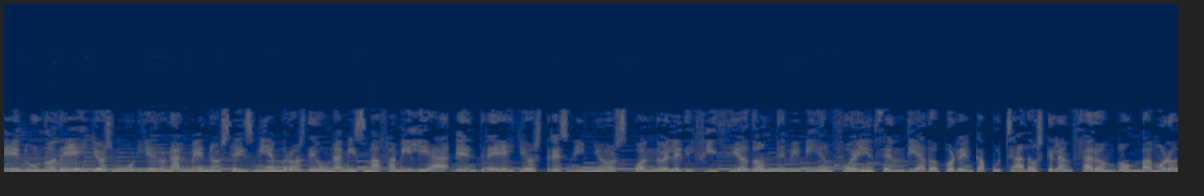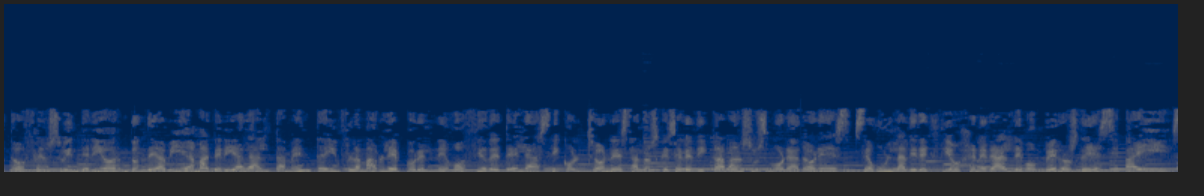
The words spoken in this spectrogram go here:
En uno de ellos murieron al menos seis miembros de una misma familia, entre ellos tres niños, cuando el edificio donde vivían fue incendiado por encapuchados que lanzaron bomba molotov en su interior, donde había material altamente inflamable por el negocio de telas y colchones a los que se dedicaban sus moradores, según la Dirección General de Bomberos de ese país.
